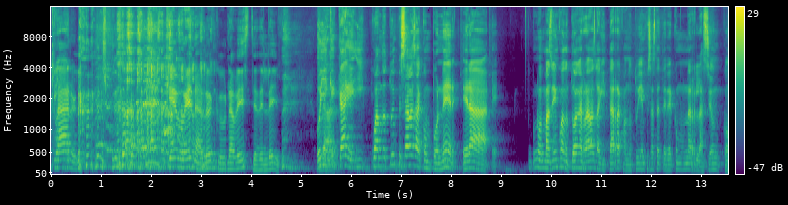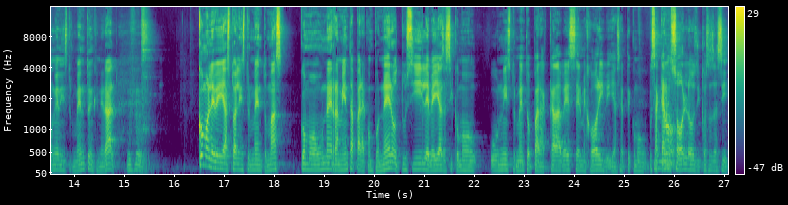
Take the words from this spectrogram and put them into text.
claro. qué buena, loco. Una bestia de ley. Oye, Claro. qué cague. Y cuando tú empezabas a componer, era... eh, no, más bien cuando tú agarrabas la guitarra, cuando tú ya empezaste a tener como una relación con el instrumento en general. ¿Cómo le veías tú al instrumento? ¿Más como una herramienta para componer o tú sí le veías así como un instrumento para cada vez ser mejor y, y hacerte como pues, sacar No. solos y cosas así?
